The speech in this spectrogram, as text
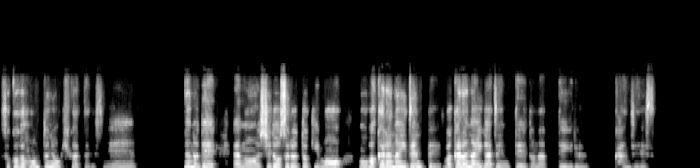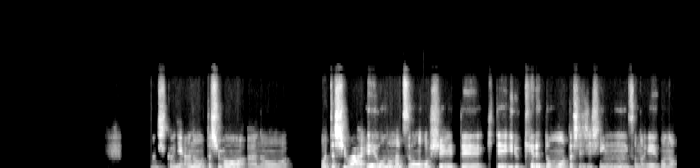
そこが本当に大きかったですね。なので、あの、指導するときも、もう分からない前提、分からないが前提となっている感じです。確かに、あの、私も、あの、私は英語の発音を教えてきているけれども、私自身、その英語の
